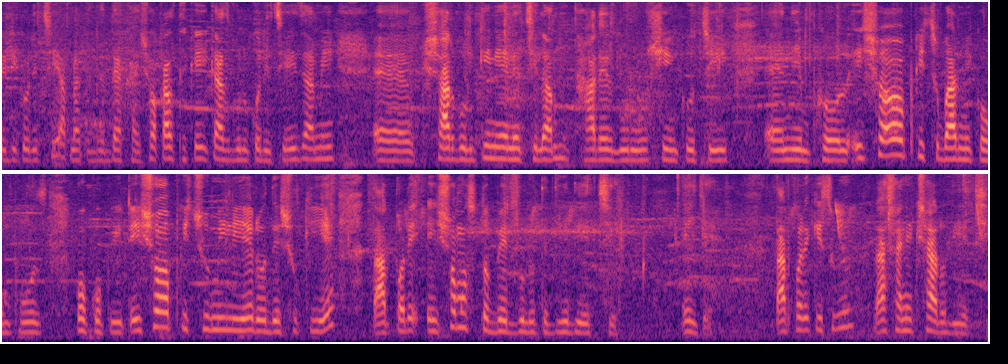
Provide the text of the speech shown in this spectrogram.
রেডি করেছি, আপনাদের দেখাই। সকাল থেকে এই কাজগুলো করেছি। এই যে আমি সারগুলো কিনে এনেছিলাম, হাড়ের গুঁড়ো, শিংকুচি নিমখোল, এই সব কিছু বার্মি কম্পোজ, কোকোপিট, এই সব কিছু মিলিয়ে রোদে শুকিয়ে তারপরে এই সমস্ত বেডগুলোতে দিয়ে দিয়েছি। এই যে, তারপরে কিছু রাসায়নিক সারও দিয়েছি।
